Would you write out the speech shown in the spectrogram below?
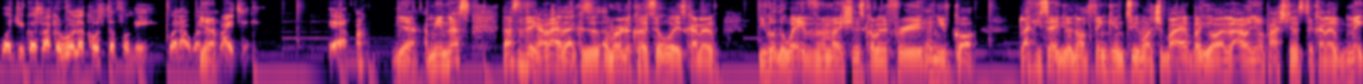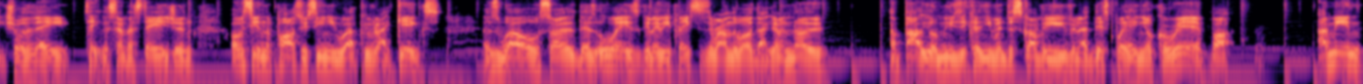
what you call it's like a roller coaster for me when I when Yeah. I'm writing. Yeah. Uh, yeah, I mean that's that's the thing. I like that because a roller coaster always kind of you've got the wave of emotions coming through, and you've got like you said, you're not thinking too much about it, but you're allowing your passions to kind of make sure that they take the center stage. And obviously, in the past, we've seen you work with like Giggs as well. So there's always going to be places around the world that are going to know about your music and even discover you even at this point in your career. But I mean,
